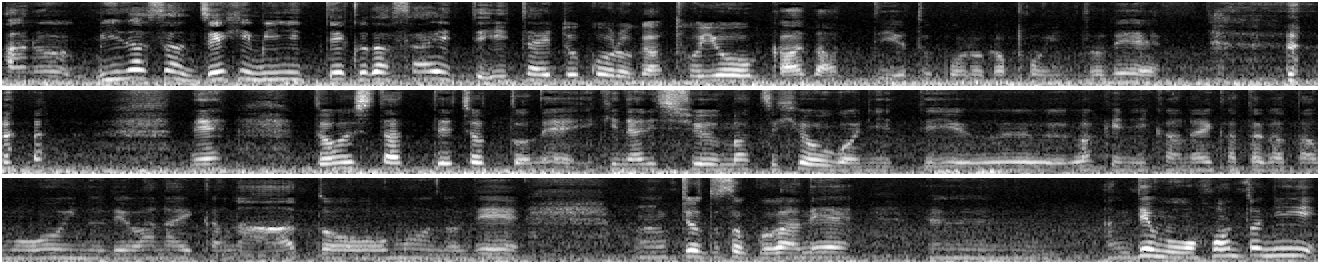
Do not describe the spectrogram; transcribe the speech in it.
あの皆さんぜひ見に行ってくださいって言いたいところが豊岡だっていうところがポイントで ね、どうしたってちょっとねいきなり週末兵庫にっていうわけにいかない方々も多いのではないかなと思うので、うん、ちょっとそこがね、うん、でも本当に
